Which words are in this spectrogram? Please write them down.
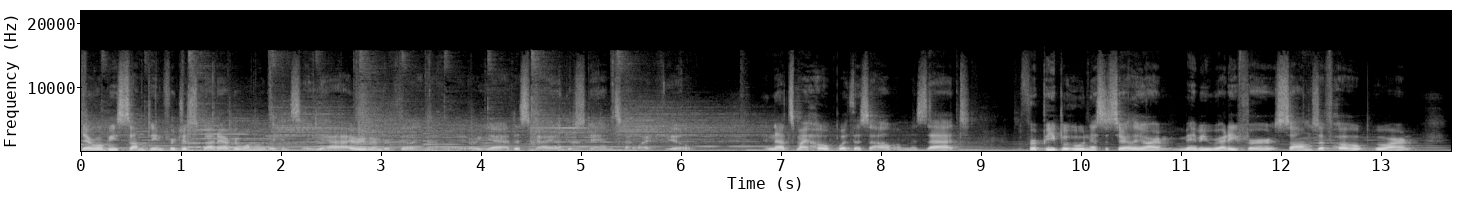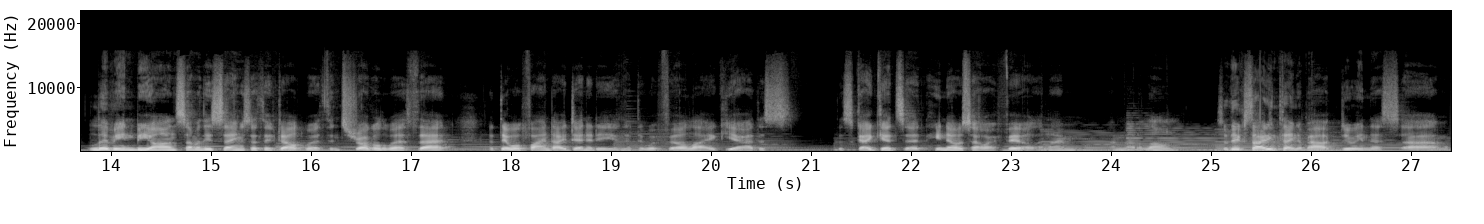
there will be something for just about everyone where they can say, yeah, I remember feeling that way, or yeah, this guy understands how I feel. And that's my hope with this album is that for people who necessarily aren't maybe ready for songs of hope, who aren't living beyond some of these things that they've dealt with and struggled with, that that they will find identity and that they will feel like, yeah, this this guy gets it. He knows how I feel, and I'm I'm not alone. So the exciting thing about doing this um,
